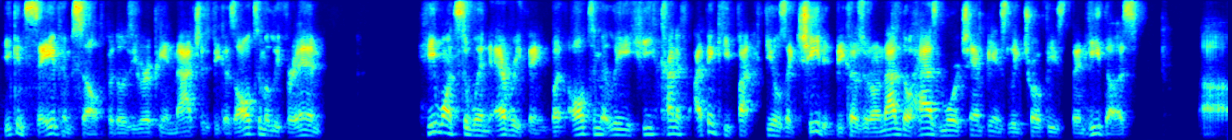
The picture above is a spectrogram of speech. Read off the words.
He can save himself for those European matches because ultimately, for him, he wants to win everything, but ultimately he kind of I think he feels like cheated because Ronaldo has more Champions League trophies than he does. Um,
